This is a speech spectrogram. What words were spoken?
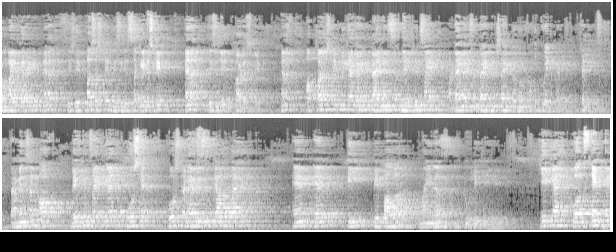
कंबाइन करेंगे, है ना? This is first step this is second step है ना? दिस इज़ थर्ड स्टेप है ना? अब थर्ड स्टेप में क्या करेंगे? डायमेंशन लेफ़्ट हैंड साइड और डायमेंशन राइट हैंड साइड दोनों को इक्वेट करेंगे। चलिए। Dimension of left hand side क्या है? तो फोर्स है। फोर्स का डायमेंशन क्या होता है? एम एल टी पे पावर माइनस टू लिख लीजिए ये क्या है? कांस्टेंट है।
